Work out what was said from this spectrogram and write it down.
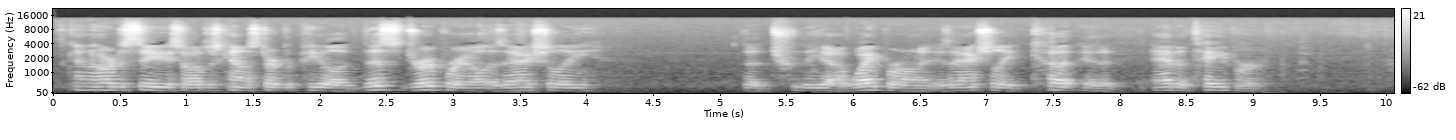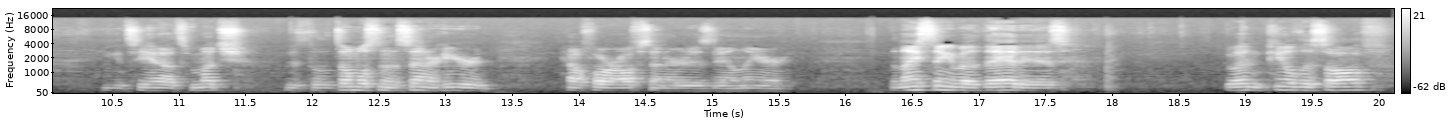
it's kind of hard to see, so I'll just kind of start to peel it. This drip rail is actually, the, the uh, wiper on it is actually cut at a, at a taper you can see how it's much, it's almost in the center here and how far off center it is down there. The nice thing about that is, go ahead and peel this off.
